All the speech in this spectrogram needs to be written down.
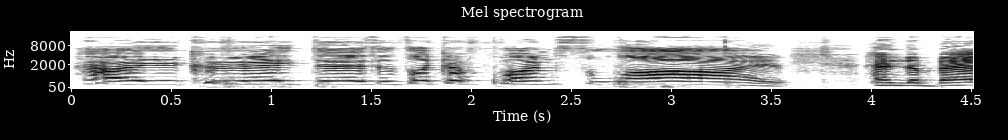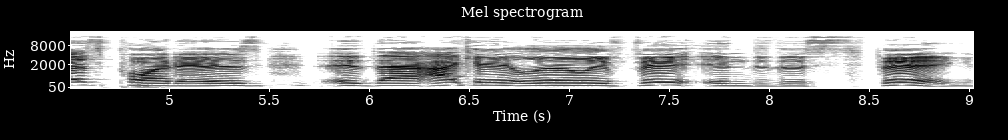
How you create this? It's like a fun slide. And the best part is, is that I can literally fit into this thing.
